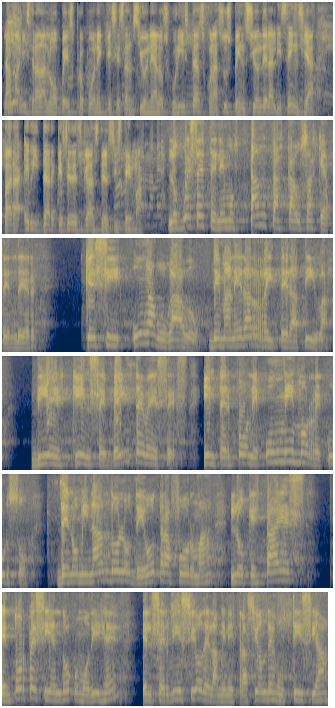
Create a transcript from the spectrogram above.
La magistrada López propone que se sancione a los juristas con la suspensión de la licencia para evitar que se desgaste el sistema. Los jueces tenemos tantas causas que atender que si un abogado de manera reiterativa 10, 15, 20 veces interpone un mismo recurso denominándolo de otra forma, lo que está es entorpeciendo, como dije, el servicio de la Administración de Justicia.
